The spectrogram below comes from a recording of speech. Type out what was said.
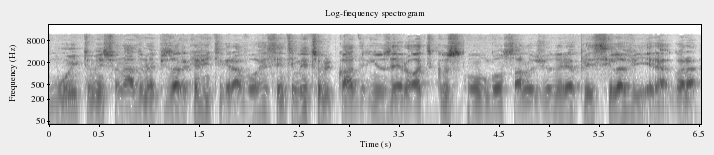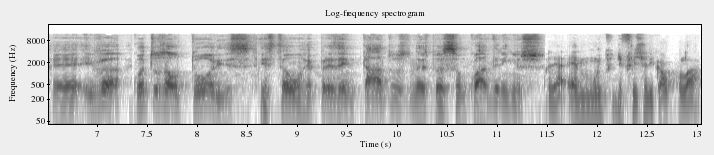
muito mencionado no episódio que a gente gravou recentemente sobre quadrinhos eróticos com o Gonçalo Júnior e a Priscila Vieira. Agora, é, Ivan, quantos autores estão representados na exposição quadrinhos? Olha, é muito difícil de calcular,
